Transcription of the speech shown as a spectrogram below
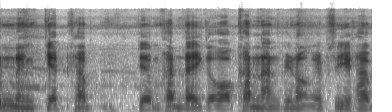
4017 ครับ เจิมขั้นใดก็ออกขั้นนั้นพี่น้อง FC ครับ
